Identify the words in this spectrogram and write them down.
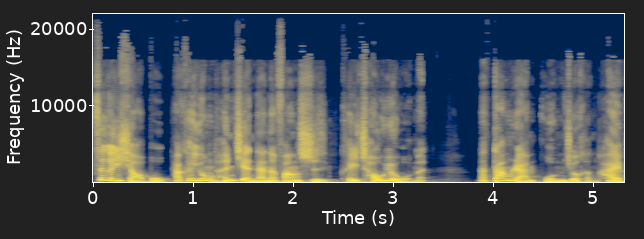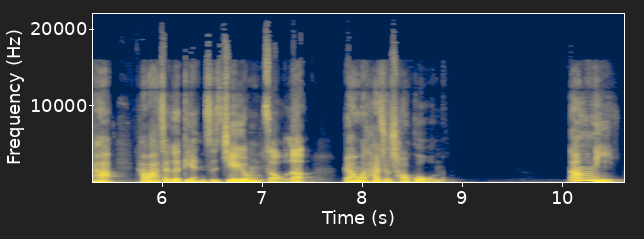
这个一小步他可以用很简单的方式可以超越我们，那当然我们就很害怕他把这个点子借用走了，然后他就超过我们。当你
